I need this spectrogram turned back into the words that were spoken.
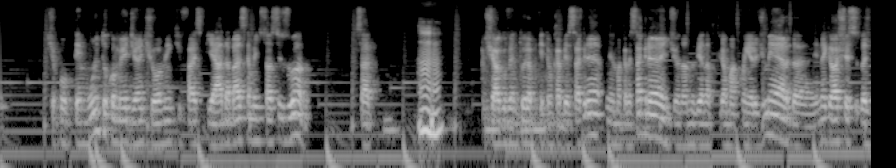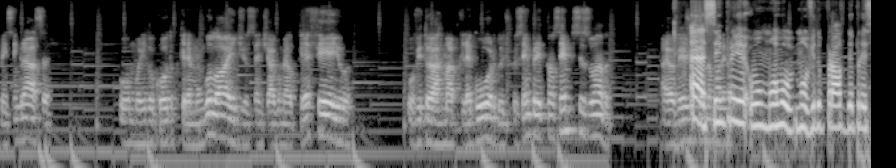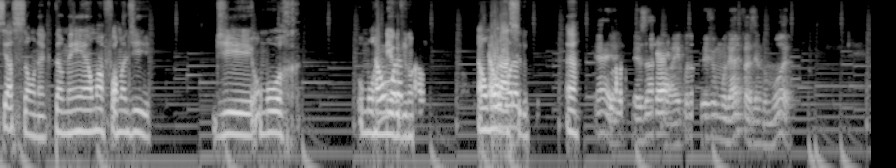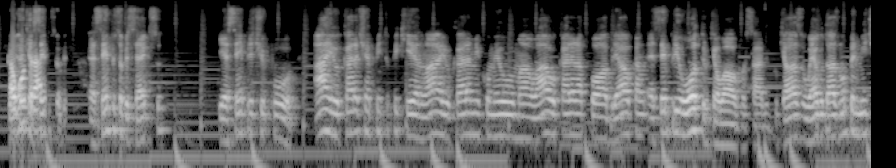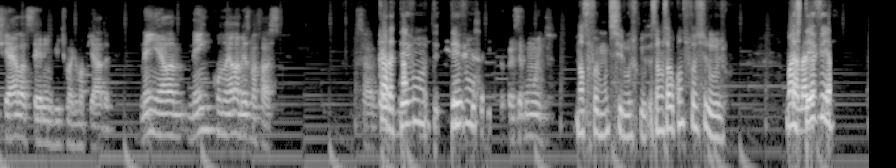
Tipo, tem muito comediante homem que faz piada basicamente só se zoando sabe? Uhum. O Thiago Ventura porque tem uma cabeça grande, uma cabeça grande, o Nando Viana porque ele é um maconheiro de merda, ainda que eu acho esses dois bem sem graça. O Murilo Couto porque ele é mongoloide, o Santiago Melo porque ele é feio, o Vitor Armar porque ele é gordo, tipo, sempre estão sempre se zoando. Aí eu vejo É, sempre o humor movido para autodepreciação, né? Que também é uma forma de de humor humor é negro, digamos. É humor, é humor ácido. É. É, exato. É. Aí quando eu vejo mulher fazendo humor, é, o contrário. É, sempre sobre, é sempre sobre sexo. E é sempre tipo, ai, o cara tinha pinto pequeno, ai, o cara me comeu mal, ah, o cara era pobre, ah, cara... é sempre outro que é o alvo, sabe? Porque elas, o ego delas não permite elas serem vítimas de uma piada. Nem ela, nem quando ela mesma faz. Sabe? Cara, teve um. Teve um... Eu percebo muito. Nossa, foi muito cirúrgico. Você não sabe quanto foi cirúrgico. Mas, é, mas teve. Aqui...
